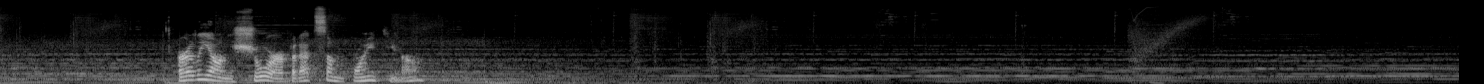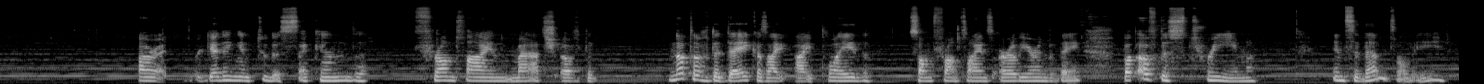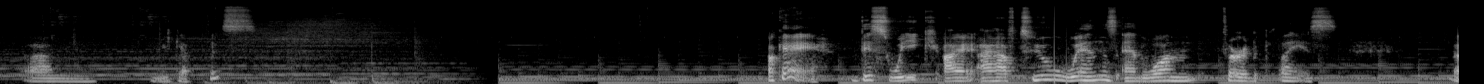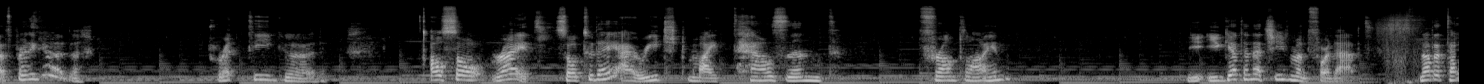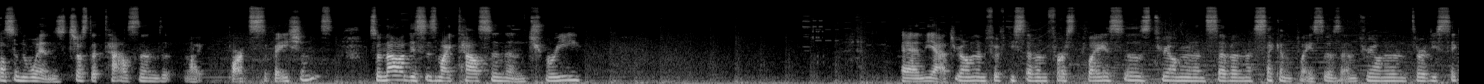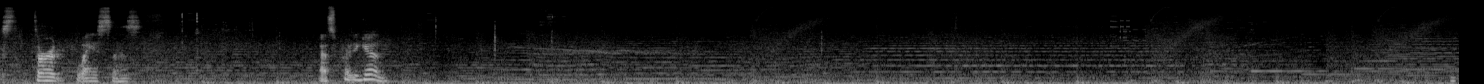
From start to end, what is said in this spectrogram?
Early on, sure, but at some point, you know? Alright, we're getting into the second frontline match of the... Not of the day, because I, I played some frontlines earlier in the day, but of the stream. Incidentally, um, we get this. Okay, this week I, I have two wins and one third place. That's pretty good. Pretty good. Also, right, so today I reached my thousandth frontline. You, you get an achievement for that. Not a thousand wins, just a thousand like participations. So now this is my thousand and three. And yeah, 357 first places, 307 second places, and 336 third places. That's pretty good.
